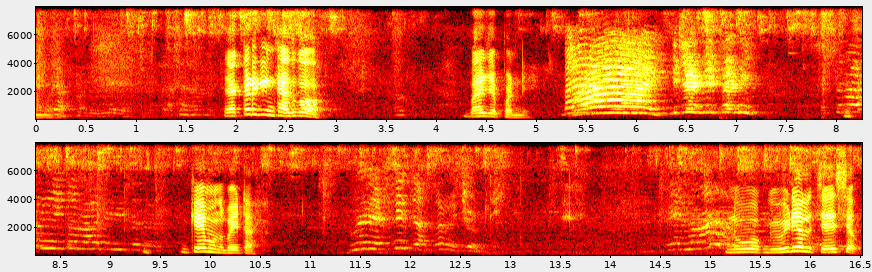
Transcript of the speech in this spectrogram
ఉన్నారు ఎక్కడికి ఇంకా? అదిగో. బాయ్ చెప్పండి. ఇంకేముంది బయట? నువ్వు ఒక వీడియోలు చేసావు.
